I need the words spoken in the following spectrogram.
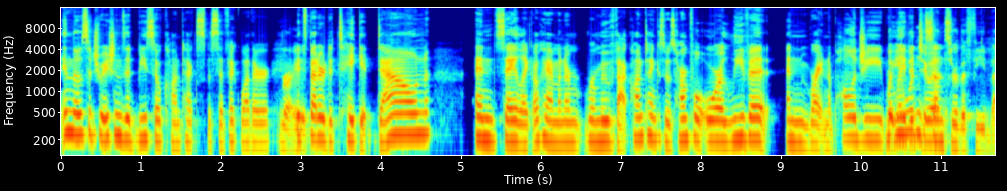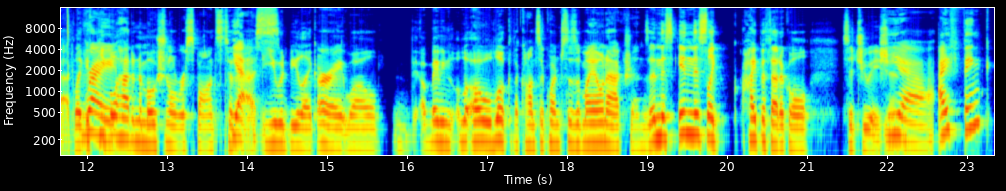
in those situations it'd be so context specific whether Right. it's better to take it down and say like okay I'm going to remove that content because it was harmful or leave it and write an apology But you wouldn't to it. censor the feedback. Like Right. if people had an emotional response to Yes. that, you would be like, "All right, well, I uh, mean, oh, look, the consequences of my own actions." And this in this like hypothetical situation. Yeah, I think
